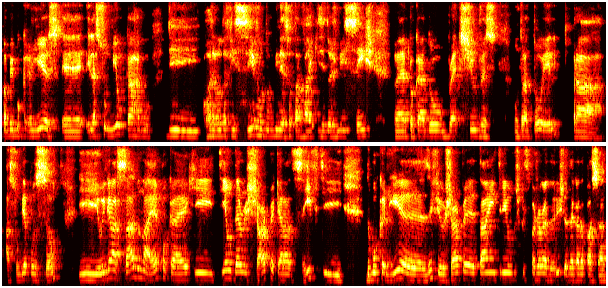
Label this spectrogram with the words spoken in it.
para o Buccaneers, é, ele assumiu o cargo de coordenador defensivo do Minnesota Vikings em 2006, na época do Brad Childress contratou ele para assumir a posição. E o engraçado na época é que tinha o Derry Sharper, que era safety do Buccaneers. Enfim, o Sharper está entre um dos principais jogadores da década passada.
